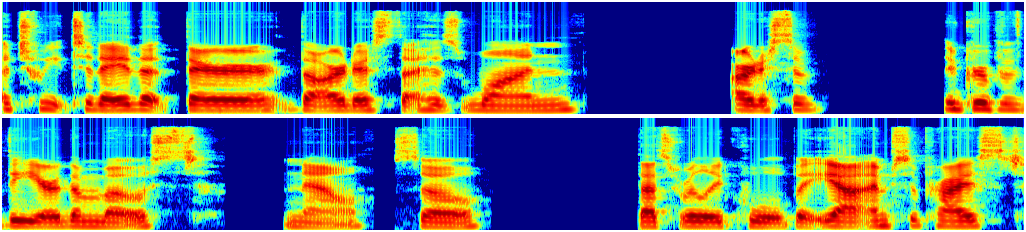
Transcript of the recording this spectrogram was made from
a tweet today that they're the artist that has won artist of the group of the year the most now. So that's really cool. But yeah, I'm surprised.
